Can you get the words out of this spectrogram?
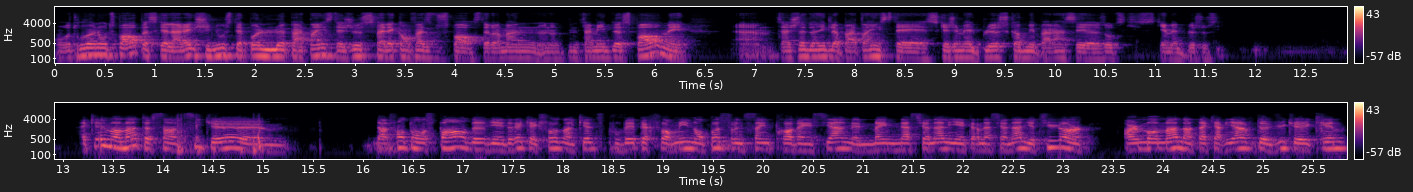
on va trouver un autre sport parce que la règle chez nous, c'était pas le patin, c'était juste fallait qu'on fasse du sport. C'était vraiment une, famille de sport, mais ça a juste donné que le patin, c'était ce que j'aimais le plus, comme mes parents, c'est eux autres ce qui aimaient le plus aussi. À quel moment tu as senti que euh, dans le fond, ton sport deviendrait quelque chose dans lequel tu pouvais performer, non pas sur une scène provinciale, mais même nationale et internationale? Y a-t-il eu un, moment dans ta carrière où tu as vu que crime,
